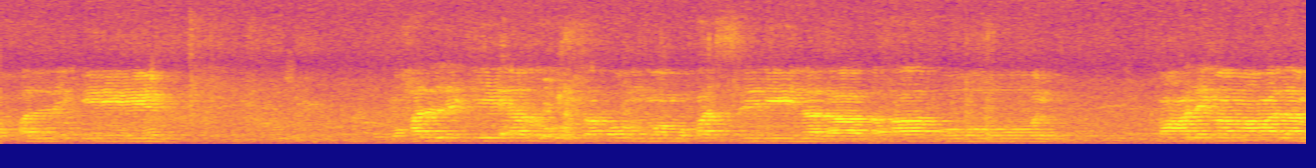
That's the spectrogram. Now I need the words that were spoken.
محلقين محلقين رؤوسكم ومقصرين لا تخافون. فعلم ما لم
